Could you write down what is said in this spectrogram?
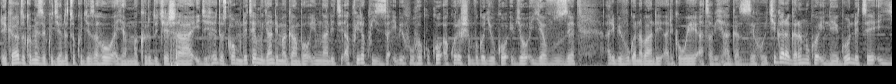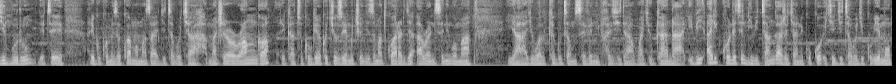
Reka dukomeze kugenda tukugezaho aya makuru dukesha igihe com ndetse mu yandi magambo uyu mwanditsi akwirakwiza ibihuha kuko akoresha imvugo y'uko ibyo yavuze ari ibivugwa n'abandi ariko we atabihagazeho. Ikigaragara ni uko intego ndetse y'inkuru ndetse ari gukomeza kwamamaza igitabo cya macero ranga. Reka tukubwire ko cyuzuyemo icengezamatwara rya rnc n'ingoma ya yoweri kaguta museveni perezida wa uganda. Ibi ariko ndetse ntibitangaje cyane kuko iki gitabo gikubiyemo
